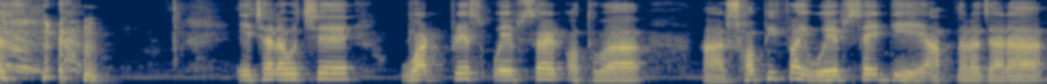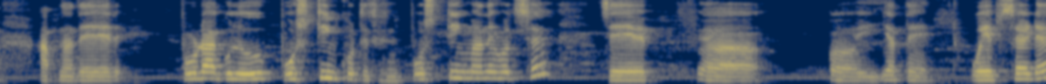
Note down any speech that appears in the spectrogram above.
এছাড়া হচ্ছে ওয়ার্ডপ্রেস ওয়েবসাইট অথবা শপিফাই ওয়েবসাইট দিয়ে আপনারা যারা আপনাদের প্রোডাক্টগুলো পোস্টিং করতে চাচ্ছেন পোস্টিং মানে হচ্ছে যে ইয়াতে ওয়েবসাইটে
